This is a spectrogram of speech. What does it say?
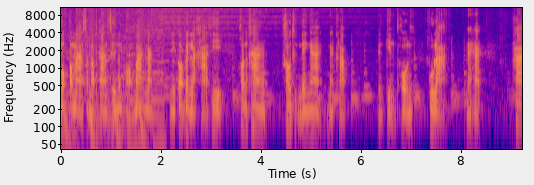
งบประมาณสำหรับการซื้อน้ำหอมมากนัก นี่ก็เป็นราคาที่ค่อนข้างเข้าถึงได้ง่ายนะครับ เป็นกลิ่นโทนกุหลาบนะฮะถ้า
